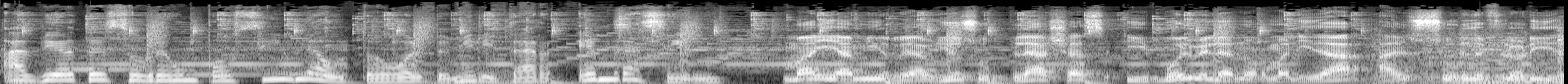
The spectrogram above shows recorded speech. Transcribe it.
advierte sobre un posible autogolpe militar en Brasil. Miami reabrió sus playas y vuelve la normalidad al sur de Florida.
